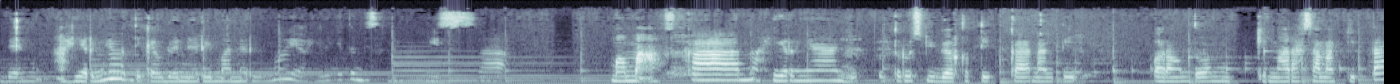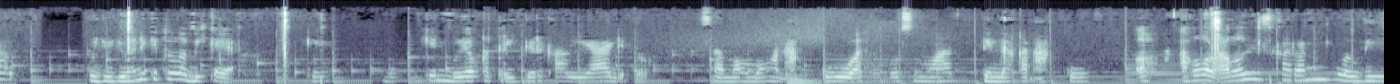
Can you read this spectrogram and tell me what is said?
Dan akhirnya ketika udah nerima-nerima ya akhirnya kita bisa bisa memaafkan akhirnya gitu. Terus juga ketika nanti orang tua mungkin marah sama kita ujung-ujungnya kita lebih kayak oke mungkin beliau ke trigger kali ya gitu. Sama omongan Hmm. aku atau semua tindakan aku. Oh aku kalau aku sih sekarang lebih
